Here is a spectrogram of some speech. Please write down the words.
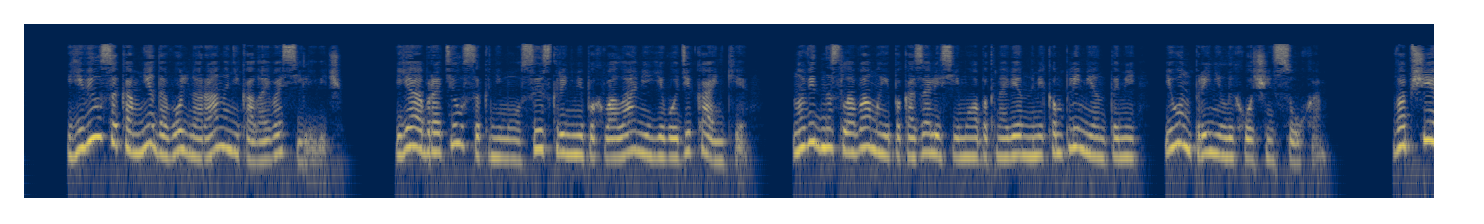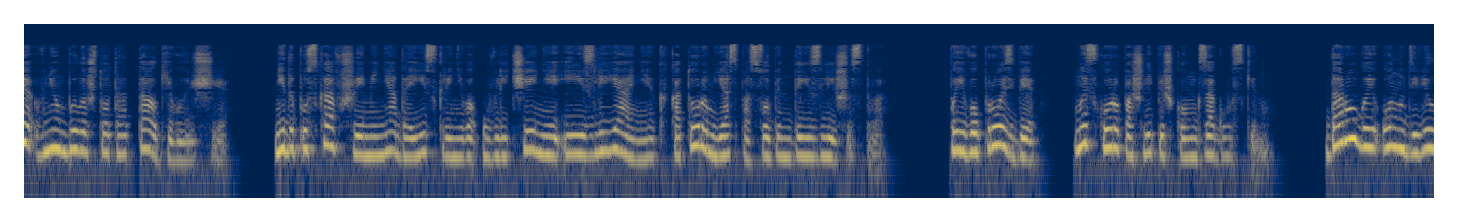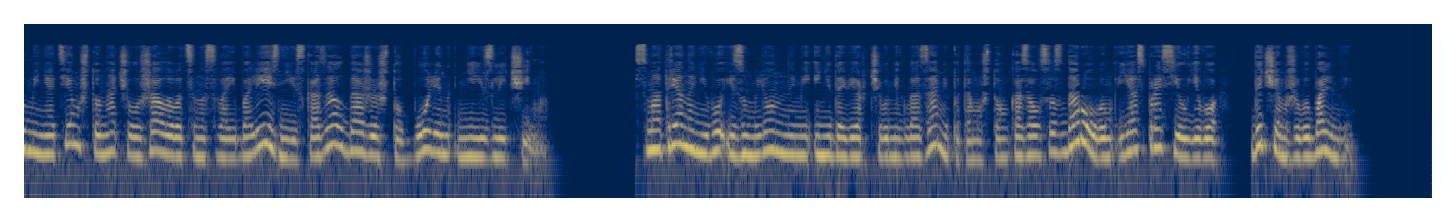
явился ко мне довольно рано Николай Васильевич. Я обратился к нему с искренними похвалами его диканьки, но, видно, слова мои показались ему обыкновенными комплиментами, и он принял их очень сухо. Вообще в нем было что-то отталкивающее, не допускавшее меня до искреннего увлечения и излияния, к которым я способен до излишества. По его просьбе мы скоро пошли пешком к Загоскину. Дорогой он удивил меня тем, что начал жаловаться на свои болезни и сказал даже, что болен неизлечимо. Смотря на него изумленными и недоверчивыми глазами, потому что он казался здоровым, я спросил его, «Да чем же вы больны?»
